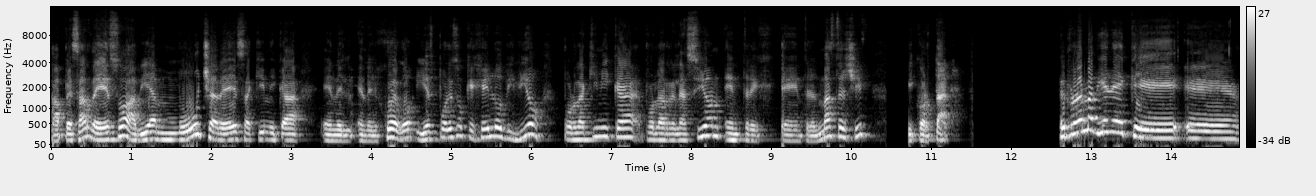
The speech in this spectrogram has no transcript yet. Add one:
A pesar de eso, había mucha de esa química en el, en el juego y es por eso que Halo vivió, por la química, por la relación entre, entre el Master Chief y Cortana. El problema viene que eh,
